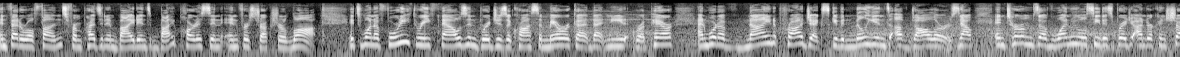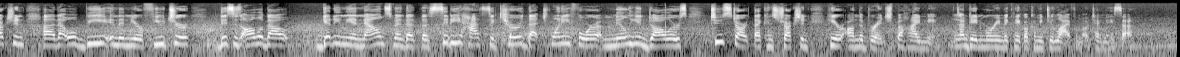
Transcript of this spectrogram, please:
in federal funds from President Biden's bipartisan infrastructure law. It's one of 43,000 bridges across America that need repair and one of nine projects given millions of dollars. Now, in terms of when we will see this bridge under construction, uh, that will be in the near future. This is all about getting the announcement that the city has secured that $24 million to start that construction here on the bridge behind me. I'm Dana Marie McNichol coming to you live from Otay Mesa.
